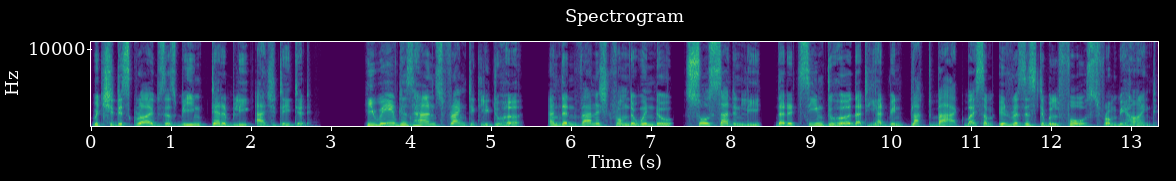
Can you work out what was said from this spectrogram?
which she describes as being terribly agitated. He waved his hands frantically to her and then vanished from the window so suddenly that it seemed to her that he had been plucked back by some irresistible force from behind.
